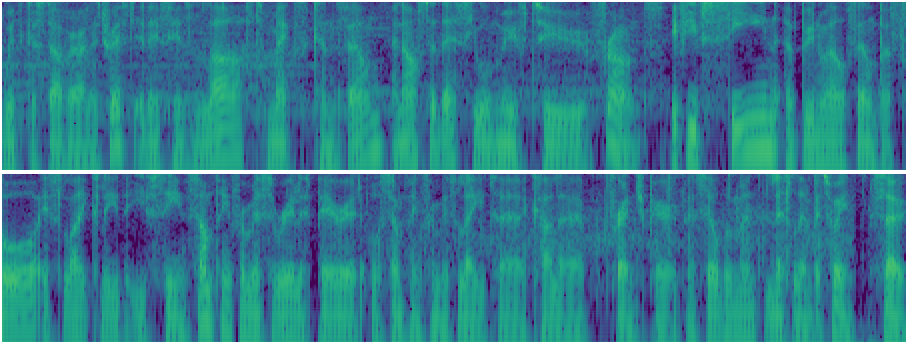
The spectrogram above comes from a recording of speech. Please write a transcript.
with Gustavo Alatriste. It is his last Mexican film, and after this, he will move to France. If you've seen a Buñuel film before, it's likely that you've seen something from his surrealist period or something from his later colour French period with Silberman, little in between. So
